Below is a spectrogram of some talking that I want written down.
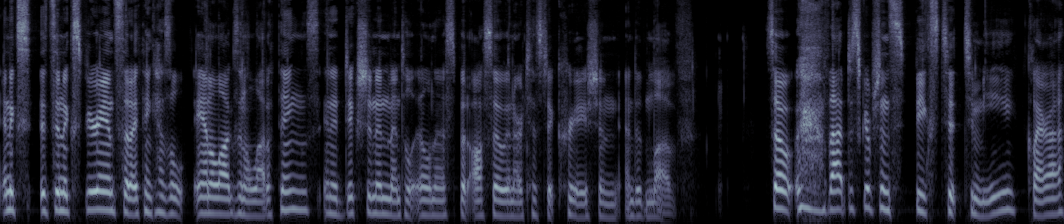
And ex- it's an experience that I think has analogs in a lot of things in addiction and mental illness, but also in artistic creation and in love. So that description speaks to, to me, Clara,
